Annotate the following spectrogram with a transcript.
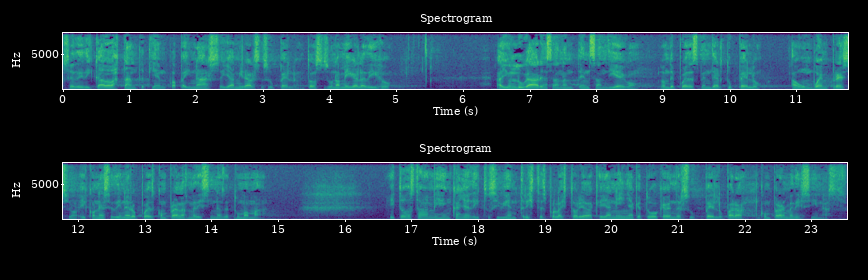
Se dedicaba bastante tiempo a peinarse y a mirarse su pelo. Entonces una amiga le dijo, hay un lugar en San, en San Diego donde puedes vender tu pelo a un buen precio y con ese dinero puedes comprar las medicinas de tu mamá. Y todos estaban bien calladitos y bien tristes por la historia de aquella niña que tuvo que vender su pelo para comprar medicinas.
